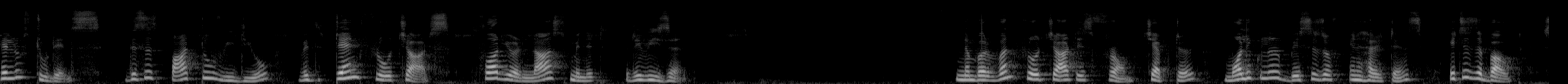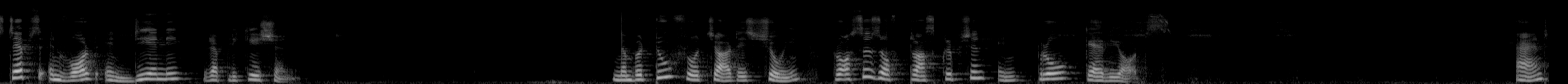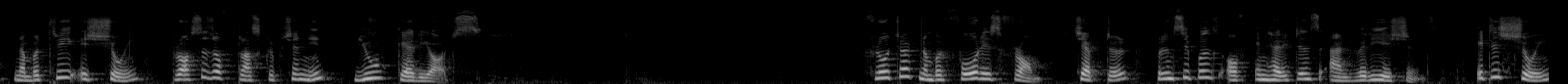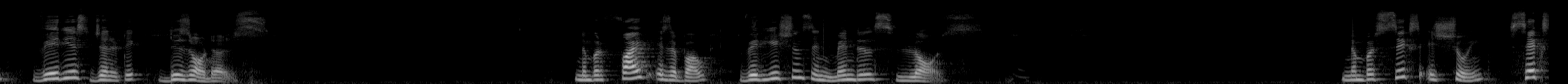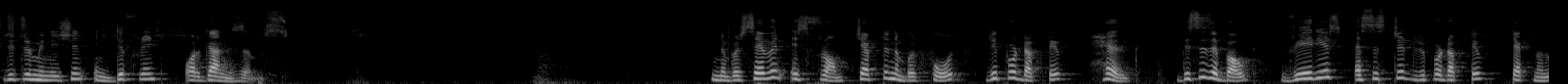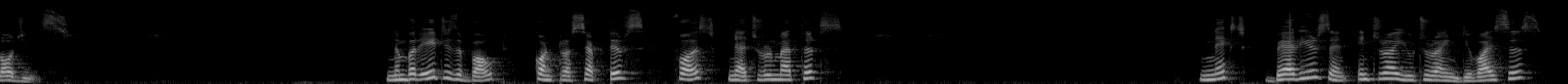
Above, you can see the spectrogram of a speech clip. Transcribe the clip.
Hello students, this is part 2 video with 10 flowcharts for your last minute revision. Number 1 flowchart is from chapter Molecular Basis of Inheritance. It is about steps involved in DNA replication. Number 2 flowchart is showing process of transcription in prokaryotes. And number 3 is showing process of transcription in eukaryotes. Flowchart number 4 is from chapter Principles of Inheritance and Variations. It is showing various genetic disorders. Number 5 is about variations in Mendel's laws. Number 6 is showing sex determination in different organisms. Number 7 is from chapter number 4 reproductive health. This is about various assisted reproductive technologies. Number 8 is about contraceptives. First, natural methods. Next, barriers and intrauterine devices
